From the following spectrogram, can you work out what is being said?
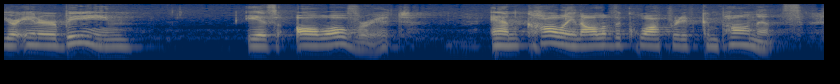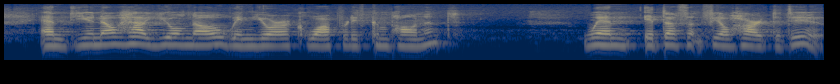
your inner being is all over it and calling all of the cooperative components. And you know how you'll know when you're a cooperative component? When it doesn't feel hard to do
